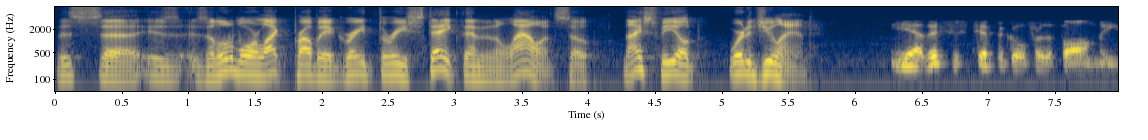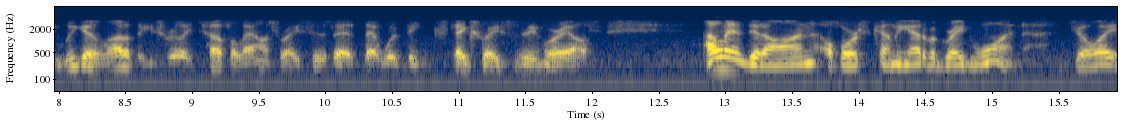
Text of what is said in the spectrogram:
this uh, is, is a little more like probably a grade three stake than an allowance. So nice field. Where did you land? Yeah, this is typical for the fall meet. We get a lot of these really tough allowance races that, that would be stakes races anywhere else. I landed on a horse coming out of a grade one, Joy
